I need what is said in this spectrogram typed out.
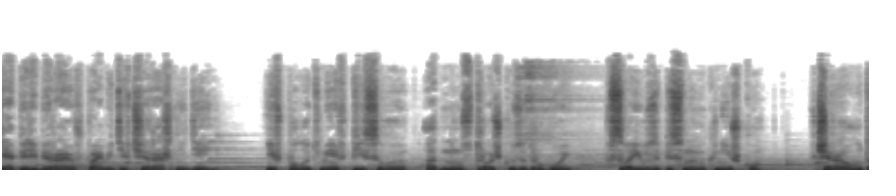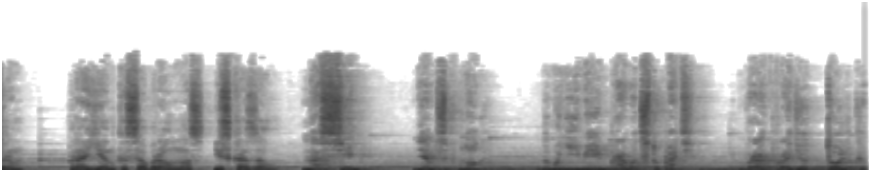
Я перебираю в памяти вчерашний день и в полутьме вписываю одну строчку за другой в свою записную книжку. Вчера утром Раенко собрал нас и сказал «Нас семь, немцев много, но мы не имеем права отступать. Враг пройдет только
